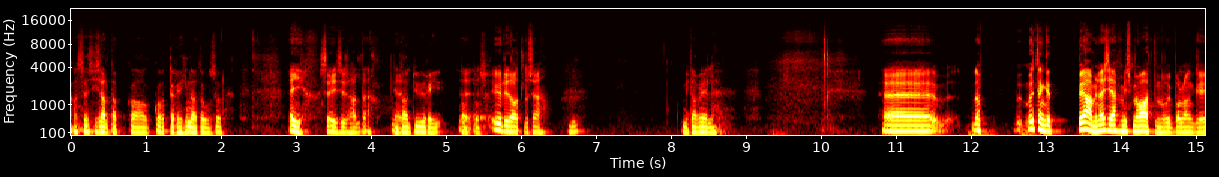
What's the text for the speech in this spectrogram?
Kas see sisaldab ka korteri hinnatõusu? ei, see ei sisalda. ja ta on üüritootlus? üüritootlus, jah mm.. mida veel? Noh, ma ütlengi, et peamine asi jah, mis me vaatame, võib-olla ongi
